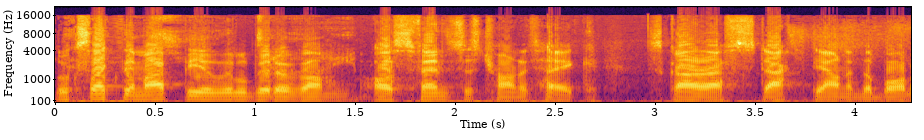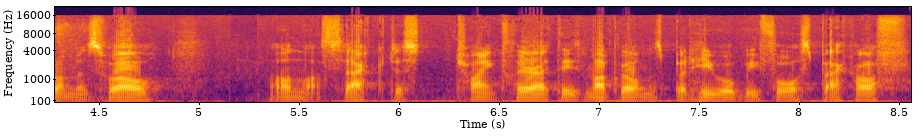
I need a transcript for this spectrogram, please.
Looks like there might be a little bit of um. Oh, Sven's just trying to take Skyraf stack down in the bottom as well. Well, not stack, just try and clear out these mud golems, but he will be forced back off.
